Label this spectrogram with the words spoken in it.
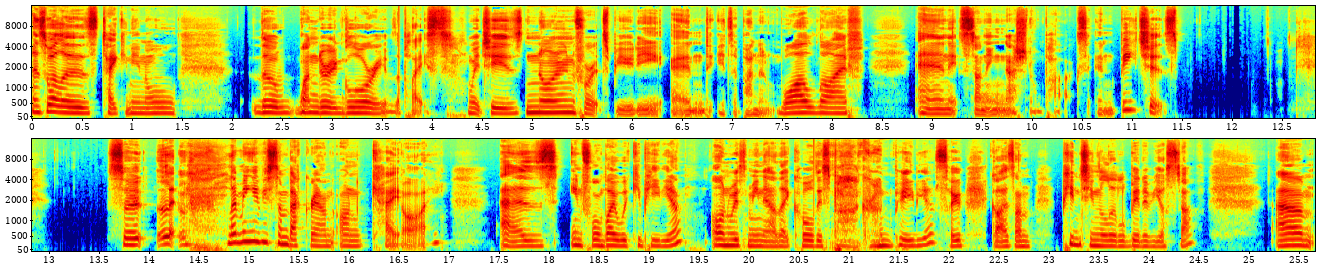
as well as taking in all the wonder and glory of the place, which is known for its beauty and its abundant wildlife and its stunning national parks and beaches. So, let, let me give you some background on KI as informed by Wikipedia on with me now. They call this Parkrunpedia. So, guys, I'm pinching a little bit of your stuff. Um,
